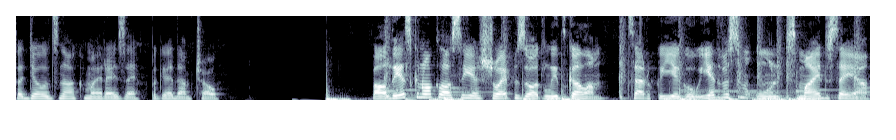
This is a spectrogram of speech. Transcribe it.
Tad jau līdz nākamajai reizei. Pagaidām, čau! Paldies, ka noklausījāties šo epizodi līdz galam! Ceru, ka ieguvu iedvesmu un smaidu sejā!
